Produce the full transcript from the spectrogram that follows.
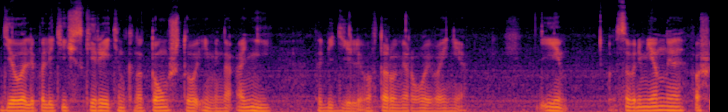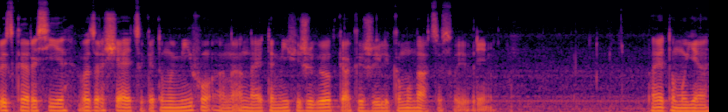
делали политический рейтинг на том, что именно они победили во Второй мировой войне. И современная фашистская Россия возвращается к этому мифу, она на этом мифе живет, как и жили коммунации в свое время. Поэтому я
